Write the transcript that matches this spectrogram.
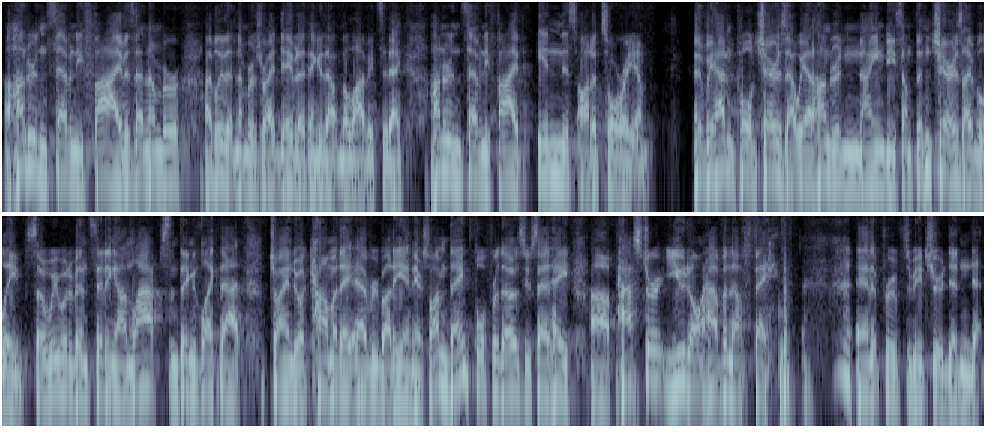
175 is that number? I believe that number is right. David, I think, is out in the lobby today. 175 in this auditorium. And if we hadn't pulled chairs out, we had 190 something chairs, I believe. So we would have been sitting on laps and things like that, trying to accommodate everybody in here. So I'm thankful for those who said, Hey, uh, Pastor, you don't have enough faith. and it proved to be true, didn't it?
